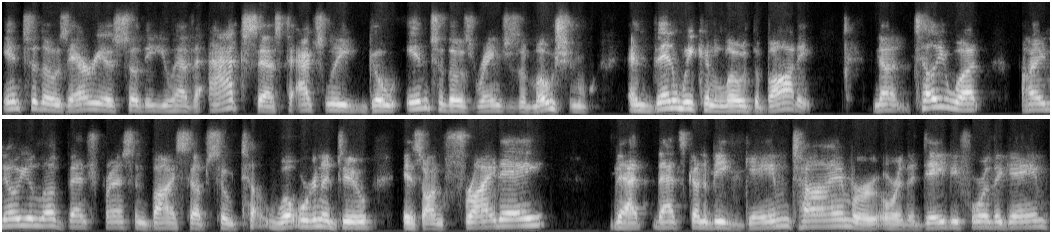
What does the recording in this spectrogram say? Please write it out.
into those areas so that you have access to actually go into those ranges of motion and then we can load the body. Now, tell you what, I know you love bench press and biceps. So tell, what we're going to do is on Friday, that that's going to be game time or, or the day before the game,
